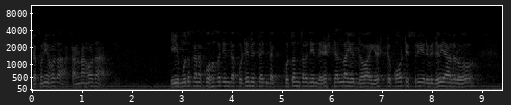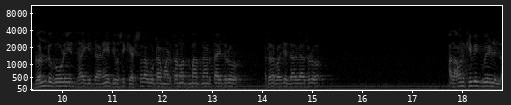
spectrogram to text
ಶಕುನಿ ಹೋದ, ಕರ್ಣ ಹೋದ. ಈ ಮುದುಕನ ಕುಹಕದಿಂದ ಕುಟಿಲಿತದಿಂದ ಕುತಂತ್ರದಿಂದ ಎಷ್ಟೆಲ್ಲ ಯುದ್ಧವಾಗಿ, ಎಷ್ಟು ಕೋಟಿ ಸ್ತ್ರೀಯರು ವಿಧವೆಯಾದರೂ ಗಂಡು ಗೋಳಿ ಇದ್ದಾಗಿದ್ದಾನೆ. ದಿವಸಕ್ಕೆ ಎಷ್ಟು ಸಲ ಊಟ ಮಾಡ್ತಾನೋ ಅಂತ ಮಾತನಾಡ್ತಾ ಇದ್ರು. ಅದೆಲ್ಲ ಬರೆದಿದ್ದಾರೆ ವ್ಯಾಸರು ಅದು ಅವನ ಕಿವಿಗೆ ಬೀಳಲಿಲ್ಲ.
